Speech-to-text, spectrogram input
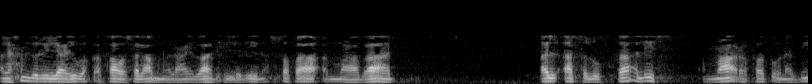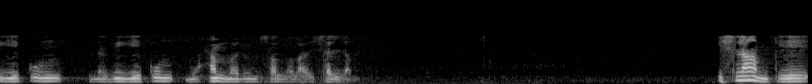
الحمد لله وكفى وسلام على عباده الذين اصطفى أما بعد، الأصل الثالث معرفة نبيكم نبيكم محمد صلى الله عليه وسلم۔ اسلام کے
